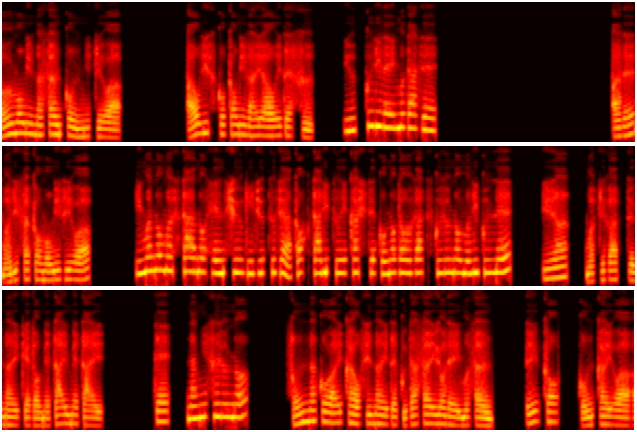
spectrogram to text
どうも皆さんこんにちは。アオリスこと未来葵です。ゆっくりレ夢ムだぜ。あれマリサともみじは？今のマスターの編集技術じゃあと二人追加してこの動画作るの無理くね？いや、間違ってないけどめたいめたい。で、何するの？そんな怖い顔しないでくださいよレイムさん。えーと、今回は、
